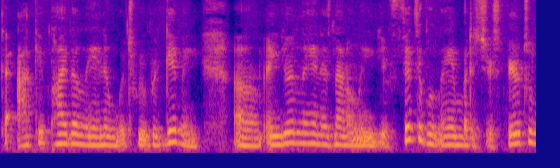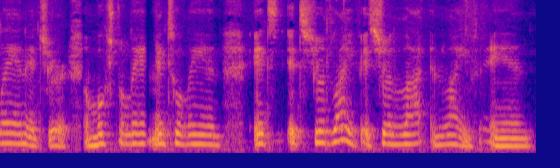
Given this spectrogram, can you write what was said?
to occupy the land in which we were giving. Um, and your land is not only your physical land, but it's your spiritual land, it's your emotional land, mental land. It's, it's your life. It's your lot in life. And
